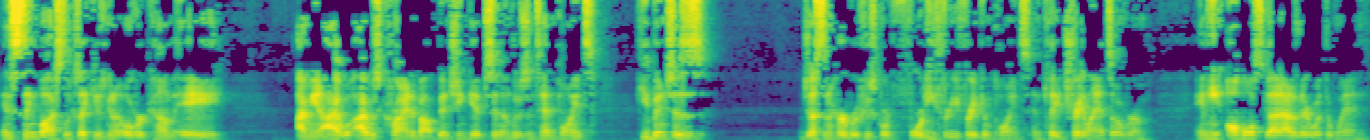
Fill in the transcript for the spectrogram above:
And Slingbox looks like he was going to overcome a. I mean, I, I was crying about benching Gibson and losing 10 points. He benches Justin Herbert, who scored 43 freaking points and played Trey Lance over him. And he almost got out of there with the win.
